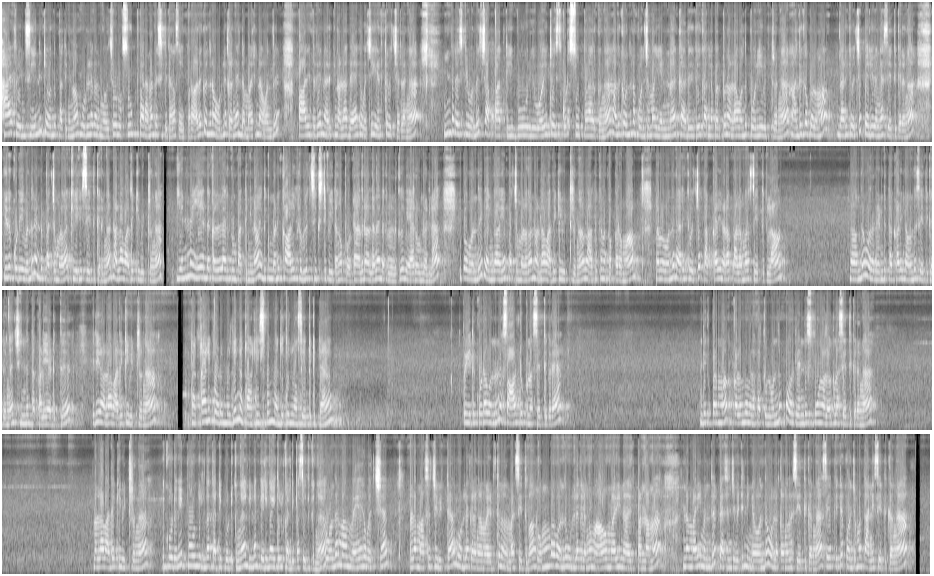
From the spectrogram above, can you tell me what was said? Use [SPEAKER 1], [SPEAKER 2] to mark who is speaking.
[SPEAKER 1] Hi friends இன்றைக்கி வந்து பார்த்திங்கன்னா உருளைக்கிழங்கு வச்சு ஒரு சூப்பரான ரெசிபி தாங்க செய்ய போகிறோம் அதுக்கு வந்து நான் உருளைக்கிழங்கு இந்த மாதிரி நான் வந்து பாதி பாதியாக நறுக்கி நல்லா வேக வச்சு எடுத்து வச்சிடுறேங்க. இந்த ரெசிபி வந்து சப்பாத்தி பூரி ஒயிட் ரைஸ் கூட சூப்பராக இருக்குங்க. அதுக்கு வந்து நான் கொஞ்சமாக எண்ணெய் கடுகு கடலைப்பருப்பு நல்லா வந்து பொரிய விட்டுருங்க. அதுக்கப்புறமா நறுக்கி வச்சு பெரிய வெங்காயம் சேர்த்துக்கிறேங்க. இது கூடயே வந்து ரெண்டு பச்சை மிளகா கீரி சேர்த்துக்கிறேங்க. நல்லா வதக்கி விட்டுருங்க. எண்ணெய் ஏன் இந்த கலரில் இருக்குன்னு பார்த்தீங்கன்னா இதுக்கு முன்னாடி காலிஃப்ளவர் சிக்ஸ்டி ஃபைவ் தாங்க போட்டேன். அதனால தாங்க இந்த கலர் இருக்குது வேற ஒன்றும் இல்லை. இப்போ வந்து வெங்காயம் பச்சை மிளகாய் நல்லா வதக்கி விட்டுருங்க. வதக்கினதுக்கப்புறமா நம்ம வந்து நறுக்கி வச்சா தக்காளி நல்லா பழமாக சேர்த்துக்கலாம். நான் வந்து ஒரு ரெண்டு தக்காளி நான் வந்து சேர்த்துக்கிறேங்க. சின்ன தக்காளியாக எடுத்து இதையும் நல்லா வதக்கி விட்டுருங்க. தக்காளி போடும்போது நான் கால் டீஸ்பூன் மஞ்சத்தூள் நான் சேர்த்துக்கிட்டேன். இப்போ இது கூட வந்து நான் சால்ட் உப்பு நான் சேர்த்துக்கிறேன். இதுக்கப்புறமா குழம்பு மிளகாத்தூள் வந்து ஒரு ரெண்டு ஸ்பூன் அளவுக்கு நான் சேர்த்துக்கிறேங்க. நல்லா வதக்கி விட்டுருங்க. கூடவே பூண்டு இருந்தால் தட்டி போட்டுக்குங்க. இல்லைன்னா பெருங்காயத்தூள் கண்டிப்பாக சேர்த்துக்குங்க. இப்போ வந்து நம்ம வேக வச்ச நல்லா மசிச்சு விட்டால் உருளைக்கிழங்கு நம்ம எடுத்து நம்ம மாதிரி சேர்த்துக்கலாம். ரொம்ப வந்து உருளைக்கிழங்கு மாவு மாதிரி நான் இது பண்ணாமல் இந்த மாதிரி வந்து பிசைஞ்சு விட்டு நீங்கள் வந்து உருளைக்கிழங்குல சேர்த்துக்கோங்க. சேர்த்துட்டு கொஞ்சமாக தண்ணி சேர்த்துக்கோங்க.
